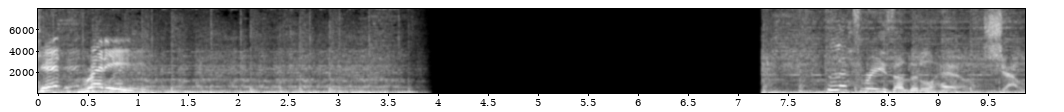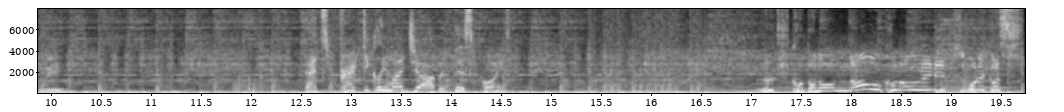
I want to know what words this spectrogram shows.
Get ready! Let's raise a little hell, shall we? That's practically my job at this point. 浮きことのなおこの上に積もれかし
